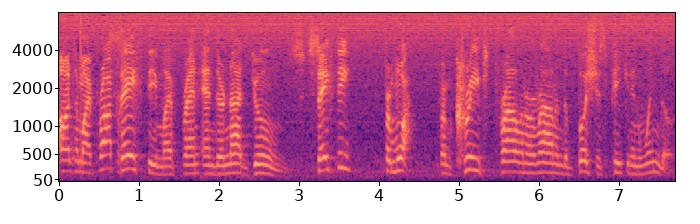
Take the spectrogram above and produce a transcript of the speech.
onto my property? Safety, my friend, and they're not goons. Safety? From what? From creeps prowling around in the bushes, peeking in windows.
